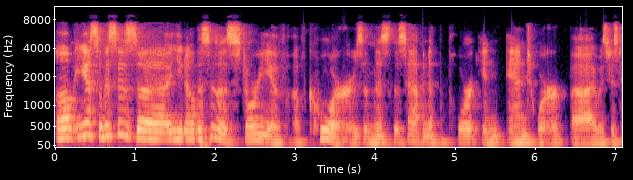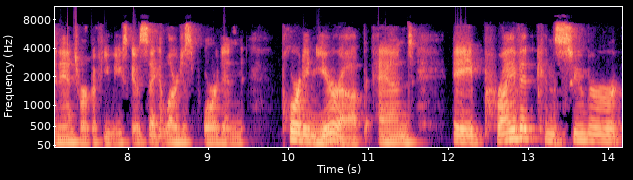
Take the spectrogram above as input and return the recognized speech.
Um, yeah, so this is uh, you know, this is a story of of Coors, and this this happened at the port in Antwerp. Uh, I was just in Antwerp a few weeks ago, second largest port in port in Europe, and a private consumer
